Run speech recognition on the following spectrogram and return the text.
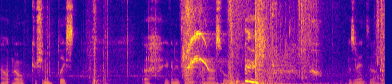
I don't know, cushion place. Uh, you're gonna be an asshole. is there anything under here?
